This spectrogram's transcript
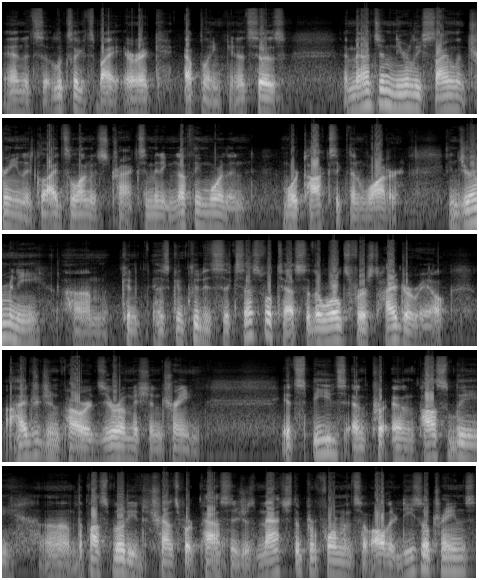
and it looks like it's by Eric Epling, and it says, Imagine nearly silent train that glides along its tracks emitting nothing more than more toxic than water. In Germany, um, con has concluded successful tests of the world's first hydrorail, a hydrogen-powered zero-emission train. Its speeds and, and possibly uh, the possibility to transport passengers match the performance of all their diesel trains,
